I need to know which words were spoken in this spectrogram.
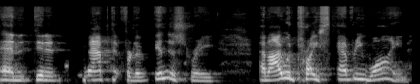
and did it mapped it for the industry and i would price every wine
